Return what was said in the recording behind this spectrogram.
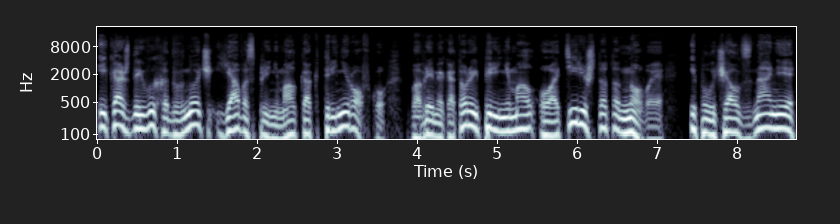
и каждый выход в ночь я воспринимал как тренировку, во время которой перенимал у Атири что-то новое и получал знания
